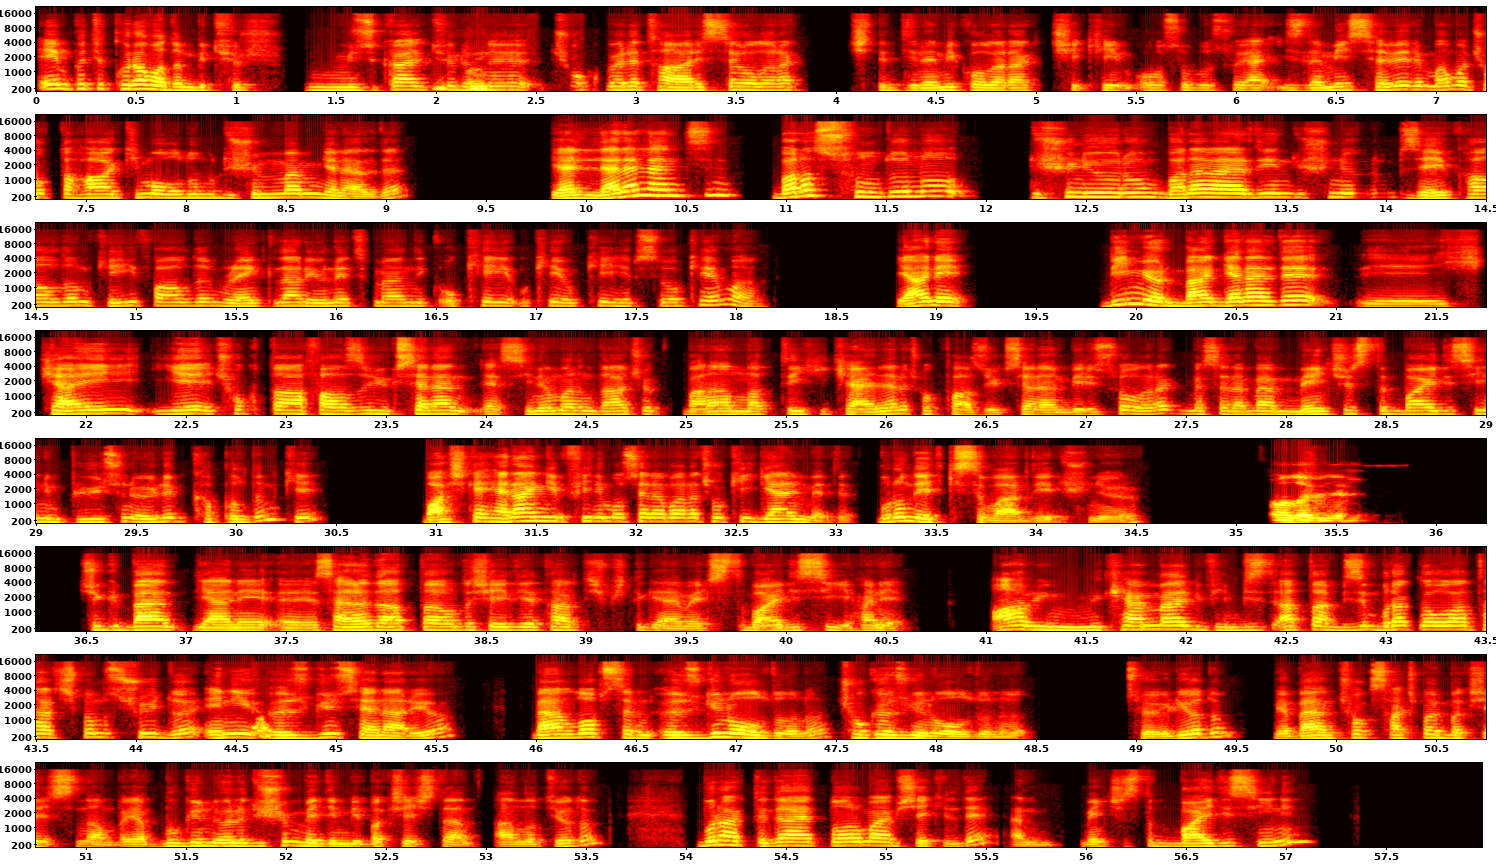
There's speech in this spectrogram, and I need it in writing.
empati kuramadığım bir tür. Müzikal türünü çok böyle tarihsel olarak işte dinamik olarak çekeyim olsa bu yani izlemeyi severim ama çok da hakim olduğumu düşünmem genelde. Yani La La Land'in bana sunduğunu düşünüyorum, bana verdiğini düşünüyorum. Zevk aldım, keyif aldım. Renkler, yönetmenlik okey, okey, okey hepsi okey ama yani bilmiyorum ben genelde e, hikayeye çok daha fazla yükselen, ya sinemanın daha çok bana anlattığı hikayelere çok fazla yükselen birisi olarak mesela ben Manchester by the Sea'nin büyüsüne öyle bir kapıldım ki başka herhangi bir film o sene bana çok iyi gelmedi. Bunun da etkisi var diye düşünüyorum. Olabilir. Çünkü ben yani e, senle de hatta orada şey diye tartışmıştık yani Manchester by the Sea hani abi mükemmel bir film. Biz hatta bizim Burak'la olan tartışmamız şuydu. En iyi özgün senaryo. Ben Lobster'ın özgün olduğunu, çok özgün olduğunu söylüyordum ve ben çok saçma bir bakış açısından ya bugün öyle düşünmediğim bir bakış açısından anlatıyordum. Burak da gayet normal bir şekilde yani Manchester by the Sea'nin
